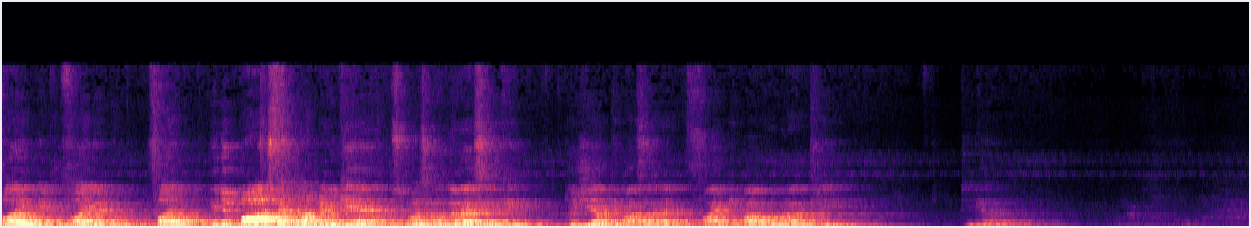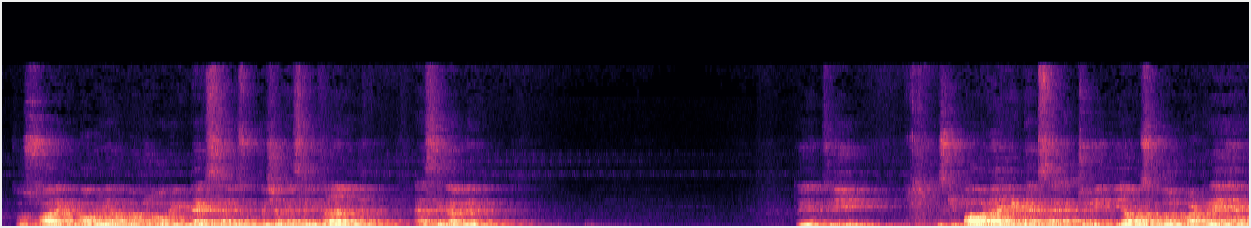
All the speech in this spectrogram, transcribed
Five into five into five ये जो पाँच फैक्टर हमने लिखे हैं, उसको इसका मतलब ऐसे लिखे। तो ये आपके पास आ रहा है। फाइव की पावर ओवर थ्री ठीक है ना तो सारे की पावर यहाँ पर जो और इंडेक्स है इसको बेशक ऐसे लिखा है ऐसे कर ले तो ये थ्री इसकी पावर है ये इंडेक्स है। एक्चुअली ये आपस में दोनों कट रहे हैं।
